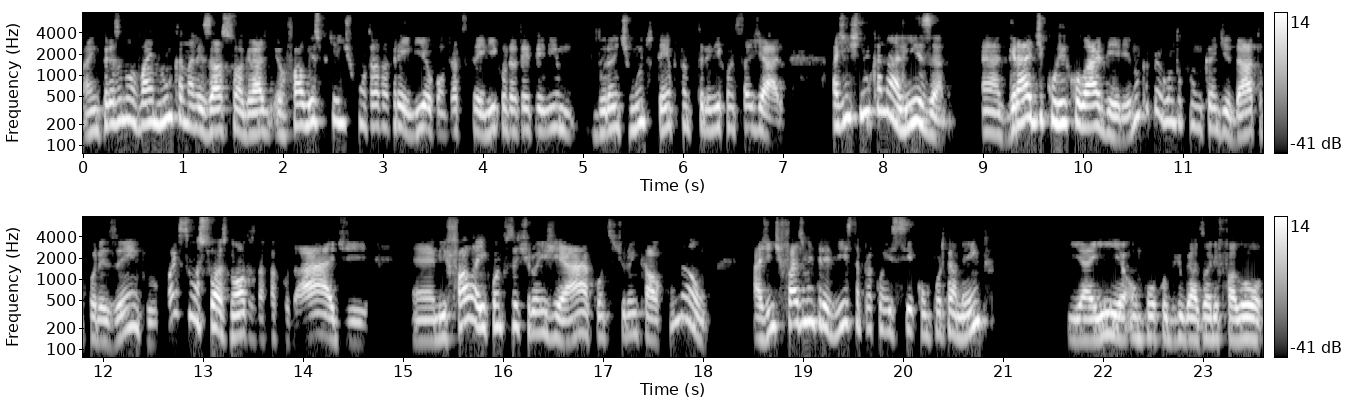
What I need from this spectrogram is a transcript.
a empresa não vai nunca analisar a sua grade. Eu falo isso porque a gente contrata trainee, eu contrato trainee, contratei trainee durante muito tempo, tanto trainee quanto estagiário. A gente nunca analisa a grade curricular dele. Eu nunca pergunto para um candidato, por exemplo, quais são as suas notas na faculdade, é, me fala aí quanto você tirou em GA, quanto você tirou em cálculo. Não. A gente faz uma entrevista para conhecer comportamento, e aí um pouco do que o Gasoli falou,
